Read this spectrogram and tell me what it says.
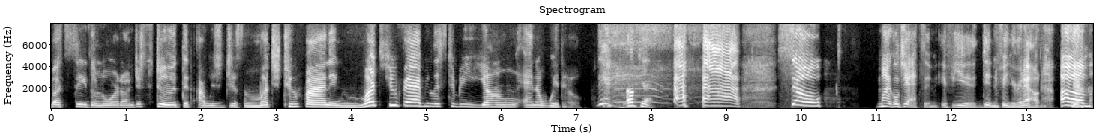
But see, the Lord understood that I was just much too fine and much too fabulous to be young and a widow. Okay. so Michael Jackson, if you didn't figure it out. Um,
